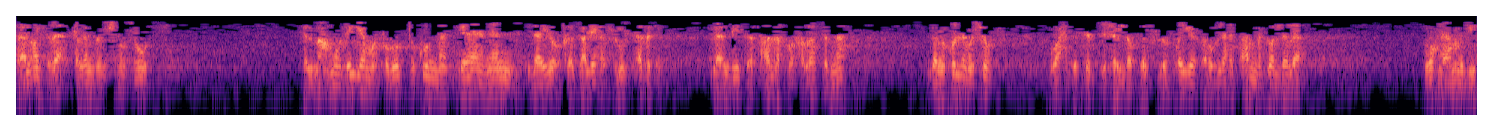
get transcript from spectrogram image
فأنا قلت لا الكلام ده مش مظبوط. المعمودية مفروض تكون مجانا لا يؤخذ عليها فلوس ابدا لأن دي تتعلق بخلاص الناس. ده أنا كل ما أشوف واحدة ست شايلة طفل صغير أقول لها اتعمد ولا لا؟ روح يا عم دي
